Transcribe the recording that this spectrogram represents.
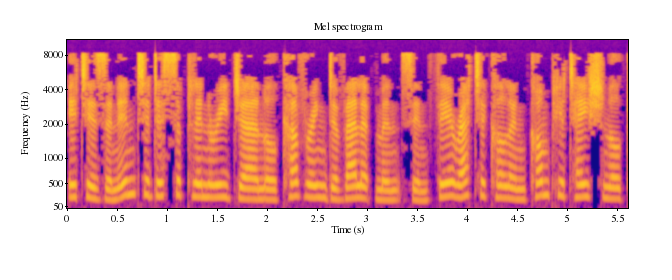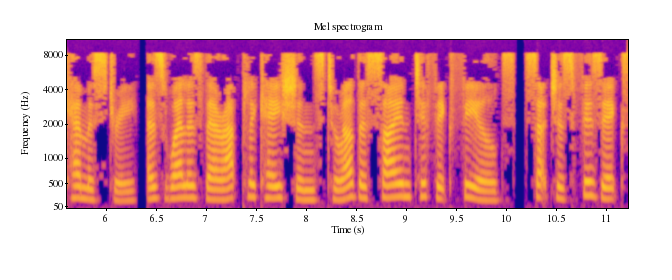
It is an interdisciplinary journal covering developments in theoretical and computational chemistry, as well as their applications to other scientific fields, such as physics,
